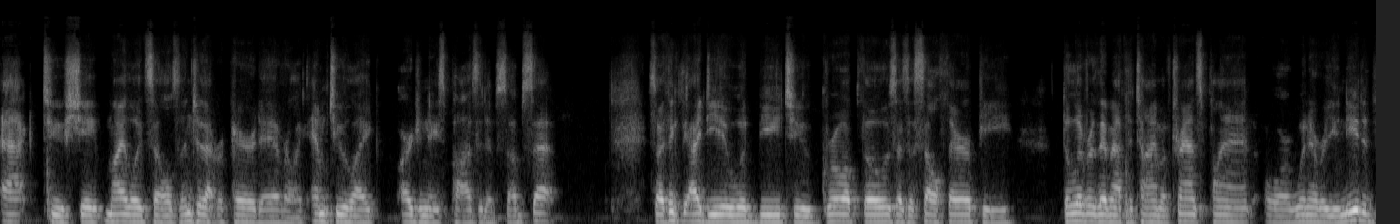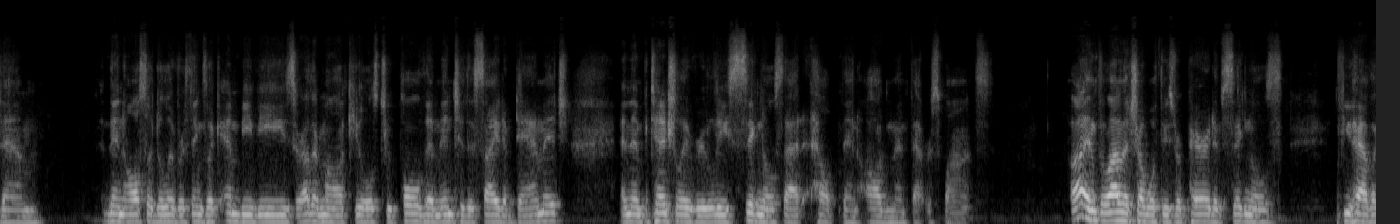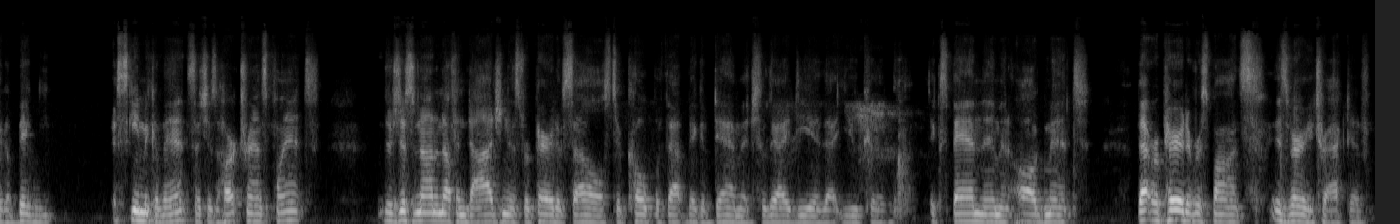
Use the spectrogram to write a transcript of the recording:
act to shape myeloid cells into that reparative or like M2 like arginase positive subset. So I think the idea would be to grow up those as a cell therapy, deliver them at the time of transplant or whenever you needed them, then also deliver things like MBVs or other molecules to pull them into the site of damage and then potentially release signals that help then augment that response. I think a lot of the trouble with these reparative signals, if you have like a big ischemic event such as a heart transplant, there's just not enough endogenous reparative cells to cope with that big of damage. So the idea that you could expand them and augment that reparative response is very attractive.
